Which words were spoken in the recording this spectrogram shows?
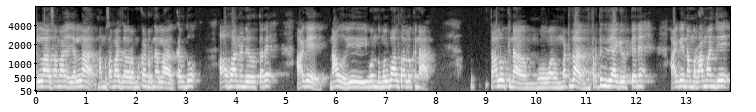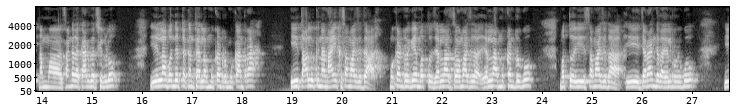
ಎಲ್ಲ ಸಮಾಜ ಎಲ್ಲ ನಮ್ಮ ಸಮಾಜದವರ ಮುಖಂಡರನ್ನೆಲ್ಲ ಕರೆದು ಆಹ್ವಾನ ನೀಡುತ್ತಾರೆ ಹಾಗೆ ನಾವು ಈ ಈ ಒಂದು ಮುಲ್ಬಾಲ್ ತಾಲೂಕಿನ ತಾಲೂಕಿನ ಮಠದ ಪ್ರತಿನಿಧಿಯಾಗಿರುತ್ತೇನೆ. ಹಾಗೆ ನಮ್ಮ ರಾಮಾಂಜಿ, ನಮ್ಮ ಸಂಘದ ಕಾರ್ಯದರ್ಶಿಗಳು ಎಲ್ಲ ಬಂದಿರತಕ್ಕಂಥ ಎಲ್ಲ ಮುಖಂಡರ ಮುಖಾಂತರ ಈ ತಾಲೂಕಿನ ನಾಯಕ ಸಮಾಜದ ಮುಖಂಡರಿಗೆ ಮತ್ತು ಎಲ್ಲ ಸಮಾಜದ ಎಲ್ಲ ಮುಖಂಡರಿಗೂ ಮತ್ತು ಈ ಸಮಾಜದ, ಈ ಜನಾಂಗದ ಎಲ್ರಿಗೂ ಈ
